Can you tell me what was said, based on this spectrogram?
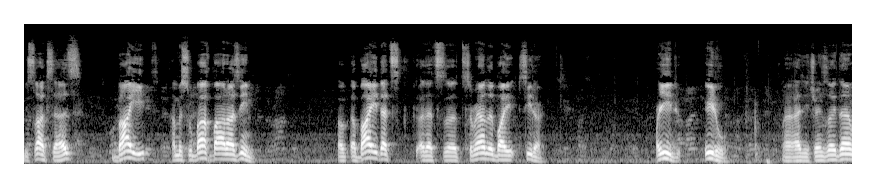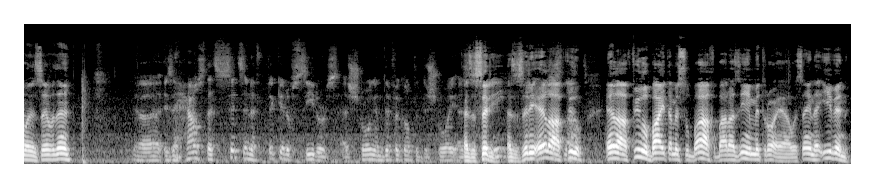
יצחק says, בית המסובך בארזים. A, a bite that's that's uh, surrounded by cedar. Eid, Idu. Uh, how do you translate that? What does it say over there? Uh, is a house that sits in a thicket of cedars, as strong and difficult to destroy as, as a city, as a city. Ela afilu, ela afilu bayit hamesubach barazim mitroea. We're saying that even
